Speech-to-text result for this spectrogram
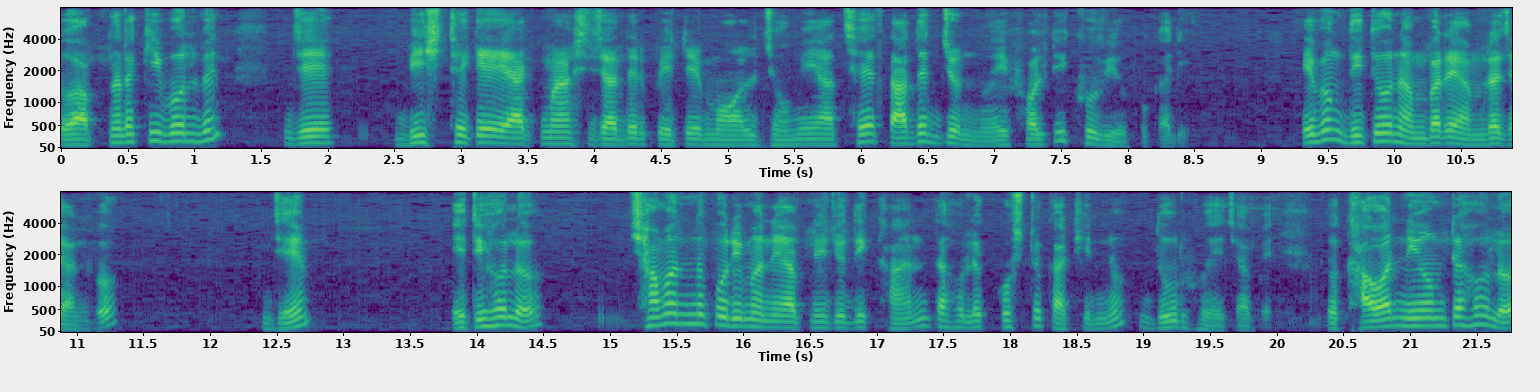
তো আপনারা কি বলবেন যে বিশ থেকে এক মাস যাদের পেটে মল জমে আছে, তাদের জন্য এই ফলটি খুবই উপকারী। এবং দ্বিতীয় নাম্বারে আমরা জানব যে এটি হলো সামান্য পরিমাণে আপনি যদি খান, তাহলে কোষ্ঠকাঠিন্য দূর হয়ে যাবে। তো খাওয়ার নিয়মটা হলো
